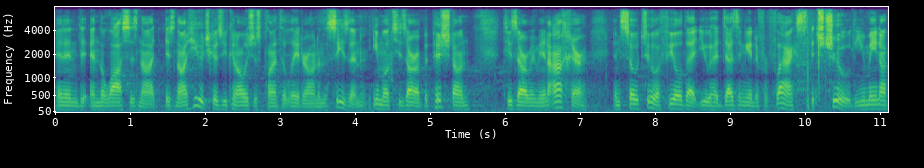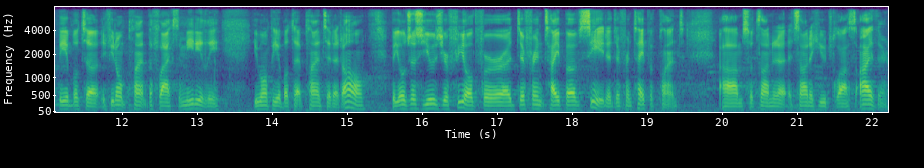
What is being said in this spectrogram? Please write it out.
and and the loss is not is not huge because you can always just plant it later on in the season. Tizara tizara acher, and so too a field that you had designated for flax. It's true that you may not be able to if you don't plant the flax immediately, you won't be able to plant it at all. But you'll just use your field for a different type of seed, a different type of plant. Um, so it's not a, it's not a huge loss either,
